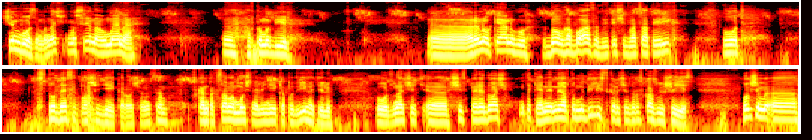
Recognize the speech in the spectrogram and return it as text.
чим возимо? Значить, машина у мене е, автомобіль. Е, Renault Kangoo, довга база, 2020 рік. От. 110 лошадей, короче. Ну, це, скажімо так, сама мощна лінійка по двигателю. От, значить, е, 6 передач. Ну таке, не, не автомобіліст, короче, розказую, що є. В общем, е,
